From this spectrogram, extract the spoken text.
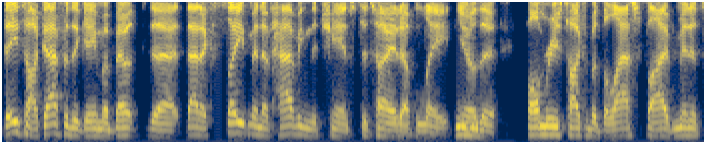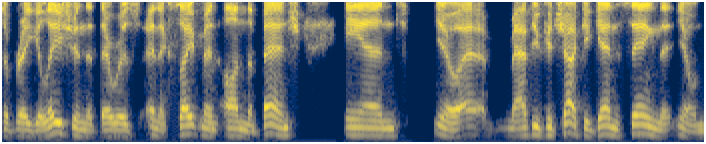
they talked after the game about that that excitement of having the chance to tie it up late. You know, Mhm. the Paul Maurice talked about the last five minutes of regulation that there was an excitement on the bench, and you know uh, Matthew Tkachuk again saying that you know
